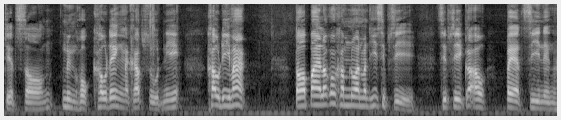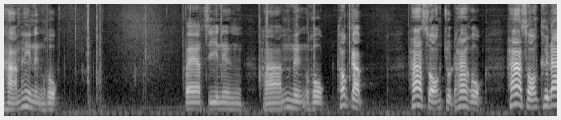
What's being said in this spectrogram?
เจ็ดสองหนึ่งหกเข้าเด้งนะครับ สูตรนี้เข้าดีมาก ต่อไปเราก็คำนวณวันที่สิบสี่สิบสี่ก็เอาแปดสี่หนึ่งหารให้หนึ่งหกแปดสี่หนึ่งหารหนึ่งหกเท่ากับห้าสองจุดห้าหกห้าสองคือหน้า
